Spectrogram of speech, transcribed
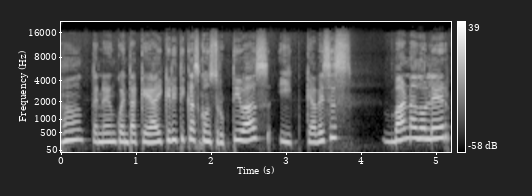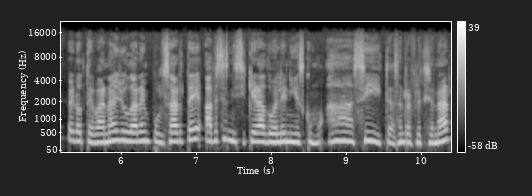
¿no? Tener en cuenta que hay críticas constructivas y que a veces van a doler, pero te van a ayudar a impulsarte. A veces ni siquiera duelen y es como, ah, sí, te hacen reflexionar.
